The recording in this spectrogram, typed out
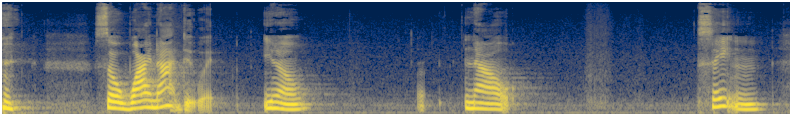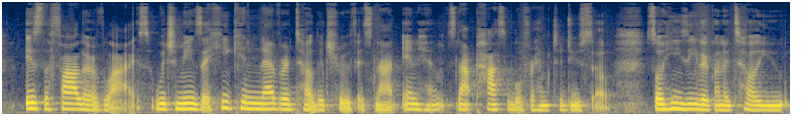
so why not do it? You know, now, Satan is the father of lies, which means that he can never tell the truth. It's not in him, it's not possible for him to do so. So he's either going to tell you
